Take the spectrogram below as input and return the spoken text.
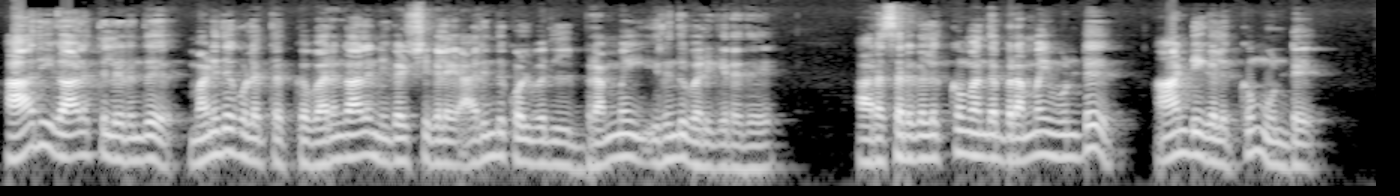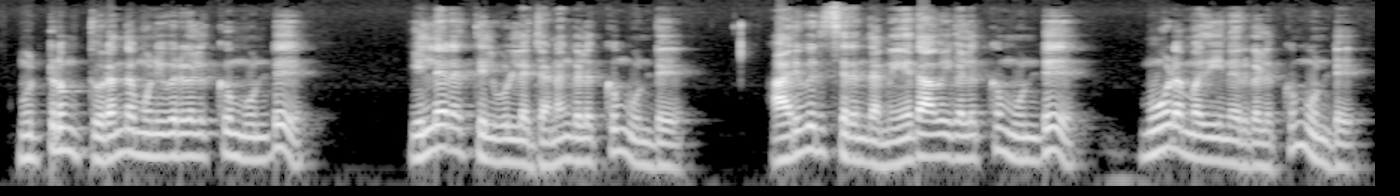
ஆதி காலத்திலிருந்து மனித குலத்துக்கு வருங்கால நிகழ்ச்சிகளை அறிந்து கொள்வதில் பிரம்மை இருந்து வருகிறது. அரசர்களுக்கும் அந்த பிரம்மை உண்டு ஆண்டிகளுக்கும் உண்டு. முற்றும் துறந்த முனிவர்களுக்கும் உண்டு இல்லறத்தில் உள்ள ஜனங்களுக்கும் உண்டு. அறிவிற் சிறந்த மேதாவிகளுக்கும் உண்டு மூடமதியினர்களுக்கும் உண்டு.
